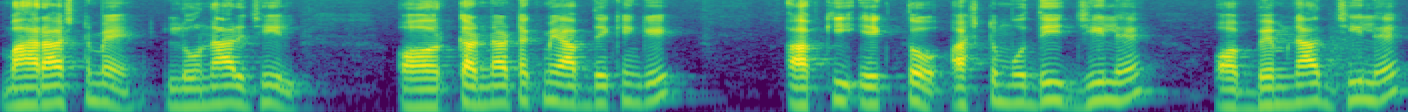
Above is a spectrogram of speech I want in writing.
महाराष्ट्र में लोनार झील और कर्नाटक में आप देखेंगे आपकी एक तो अष्टमुदी झील है और बिमनाथ झील है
